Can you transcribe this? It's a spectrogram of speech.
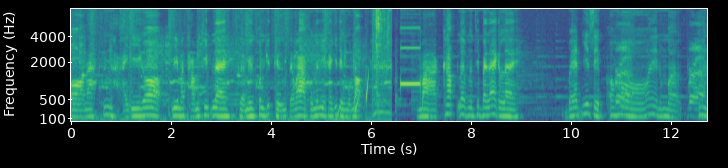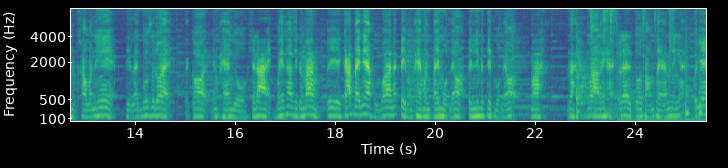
อนะ เพิ่งหายดีก็รีบมาทำคลิปเลย เผื่อมีคนคิดถึง แต่ว่าคงไม่มีใครคิดถึงผมหรอก มาครับเริ่มกันที่ใบแรกกันเลยเบสยี่สิบโอ้โหลุงเบิร์กข่าววันนี้ติดไลท์บูสต์ด้วย แต่ก็ยังแพงอยู่ใช้ได้เบสห้าสิบกันบ้างไปการ์ดใบเนี่ยผมว่านักเตะแพงมันไปหมดแล้วอะ เป็นลิมิเต็ดหมดแล้วอะ มานะว่าอะไรหายก็ได้ตัวสามแสนอย่างเงี้ยก็แย่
